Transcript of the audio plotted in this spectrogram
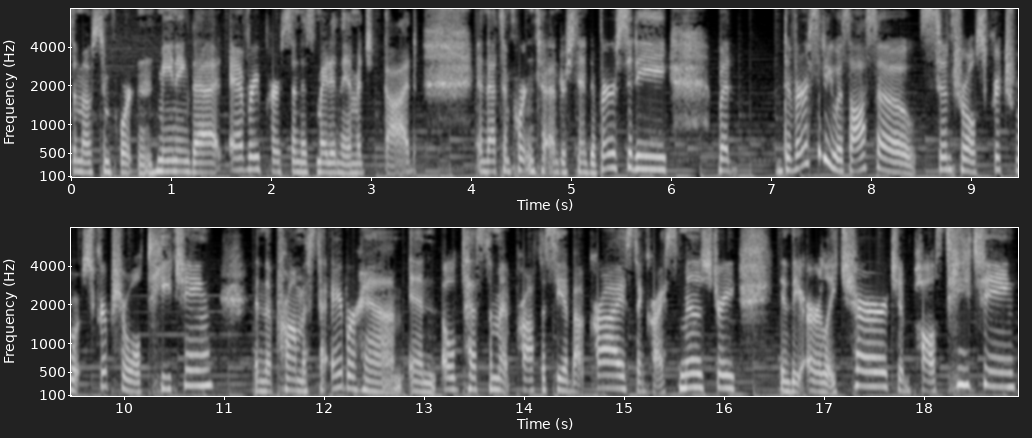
the most important, meaning that every person is made in the image of God. And that's important to understand diversity, but diversity was also central scriptural, scriptural teaching in the promise to Abraham in Old Testament prophecy about Christ and Christ's ministry in the early church and Paul's teaching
